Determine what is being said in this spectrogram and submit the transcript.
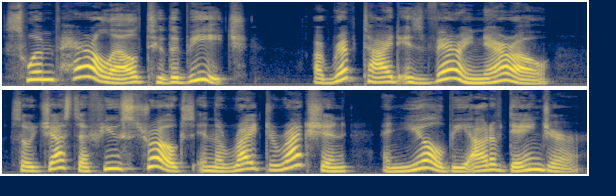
swim parallel to the beach. A riptide is very narrow, so just a few strokes in the right direction and you'll be out of danger.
